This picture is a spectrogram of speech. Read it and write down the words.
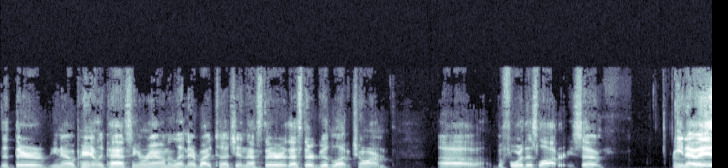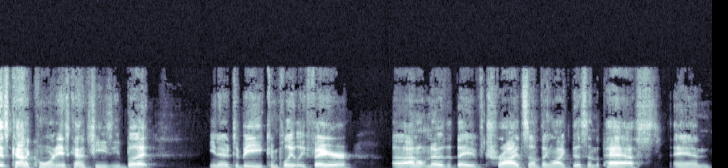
that they're you know apparently passing around and letting everybody touch it. And that's their that's their good luck charm uh, before this lottery. So you know it's kind of corny, it's kind of cheesy, but you know to be completely fair, uh, I don't know that they've tried something like this in the past, and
